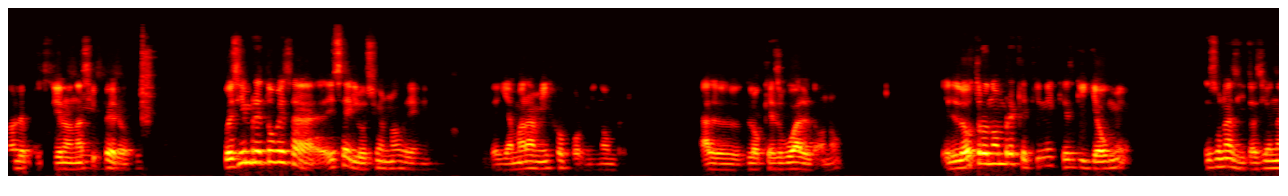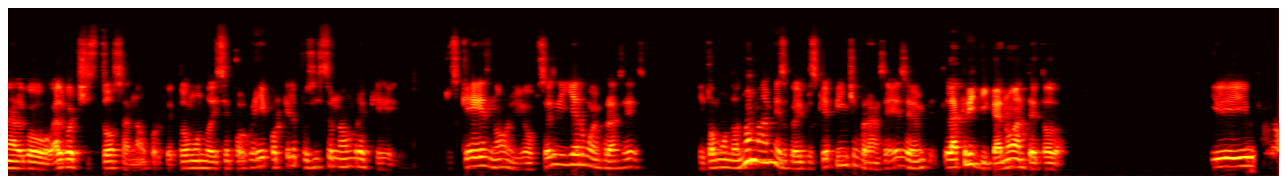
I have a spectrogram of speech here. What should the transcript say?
no le pusieron así, pero pues siempre tuve esa, esa ilusión, ¿no? De, de, llamar a mi hijo por mi nombre, al, lo que es Waldo, ¿no? El otro nombre que tiene, que es Guillaume, es una situación algo, algo chistosa, ¿no? Porque todo el mundo dice, pues, güey, ¿por qué le pusiste un nombre que, pues, ¿qué es, no? Y yo, pues es Guillermo en francés. Y todo el mundo, no mames, güey, pues qué pinche francés. La crítica, ¿no? Ante todo. Y bueno,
